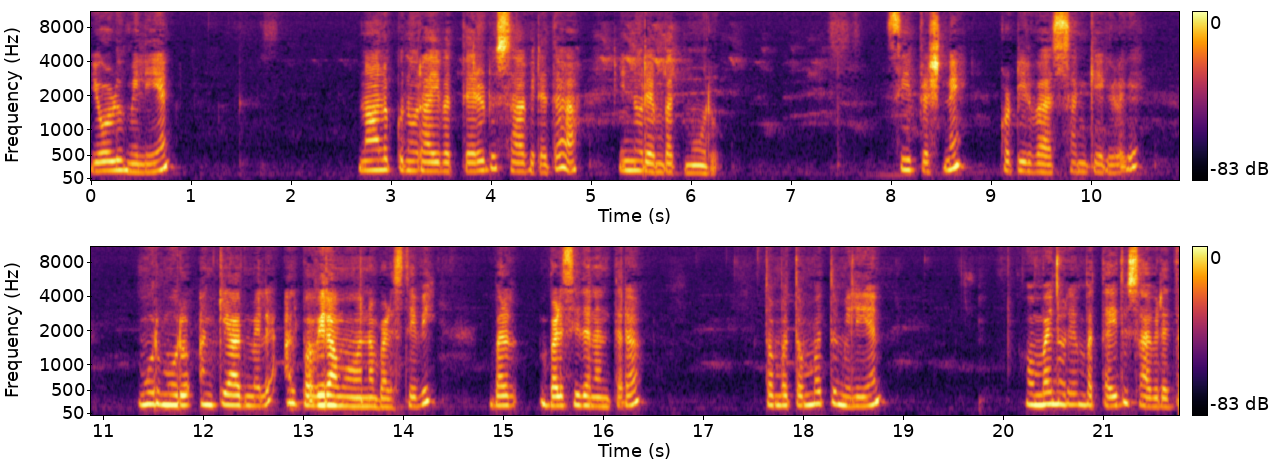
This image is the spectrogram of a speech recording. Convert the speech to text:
ಏಳು ಮಿಲಿಯನ್ ನಾಲ್ಕು ನೂರ ಐವತ್ತೆರಡು ಸಾವಿರದ ಇನ್ನೂರ ಎಂಬತ್ತ್ಮೂರು ಸಿ ಪ್ರಶ್ನೆ ಕೊಟ್ಟಿರುವ ಸಂಖ್ಯೆಗಳಿಗೆ ಮೂರು ಮೂರು ಅಂಕಿ ಆದಮೇಲೆ ಅಲ್ಪ ವಿರಾಮವನ್ನು ಬಳಸ್ತೀವಿ. ಬಲ್ ಬಳಸಿದ ನಂತರ ತೊಂಬತ್ತೊಂಬತ್ತು ಮಿಲಿಯನ್ ಒಂಬೈನೂರ ಎಂಬತ್ತೈದು ಸಾವಿರದ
